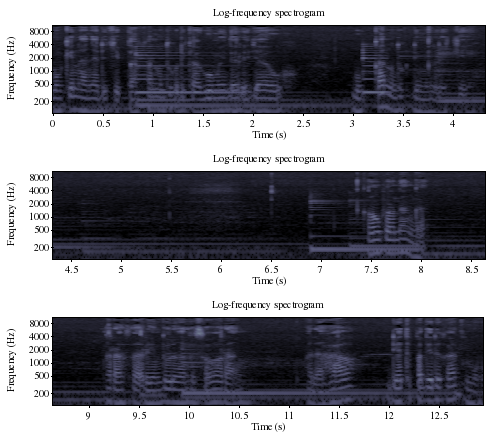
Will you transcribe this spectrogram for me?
mungkin hanya diciptakan untuk dikagumi dari jauh, bukan untuk dimiliki. Kamu pernah nggak ngerasa rindu dengan seseorang, padahal dia tepat di dekatmu?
